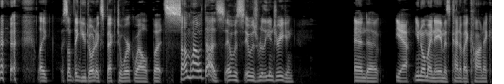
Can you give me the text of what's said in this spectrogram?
like something you don't expect to work well, but somehow it does. It was it was really intriguing, and uh, yeah, you know my name is kind of iconic,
